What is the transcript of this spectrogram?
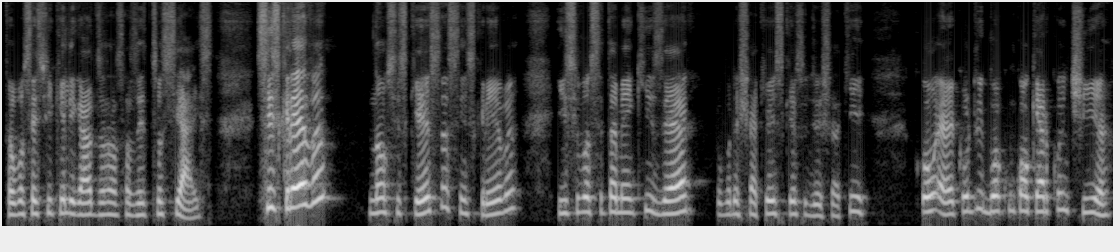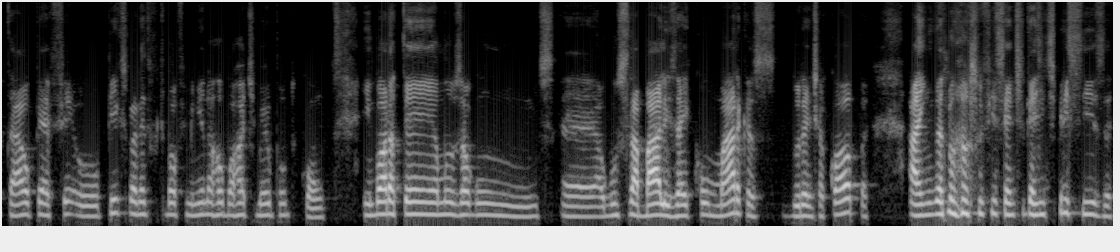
Então vocês fiquem ligados nas nossas redes sociais. Se inscreva, não se esqueça, se inscreva. E se você também quiser, eu vou deixar aqui, eu esqueço de deixar aqui, é, contribua com qualquer quantia, tá? O, PF, o Pix. Embora tenhamos alguns, é, alguns trabalhos aí com marcas durante a Copa, ainda não é o suficiente que a gente precisa,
